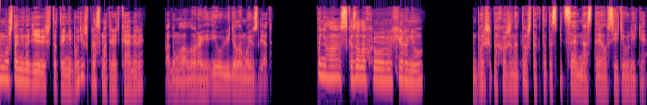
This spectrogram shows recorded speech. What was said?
Может, они надеялись, что ты не будешь просматривать камеры?» — подумала Лора и увидела мой взгляд. «Поняла, сказала херню». Больше похоже на то, что кто-то специально оставил все эти улики.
